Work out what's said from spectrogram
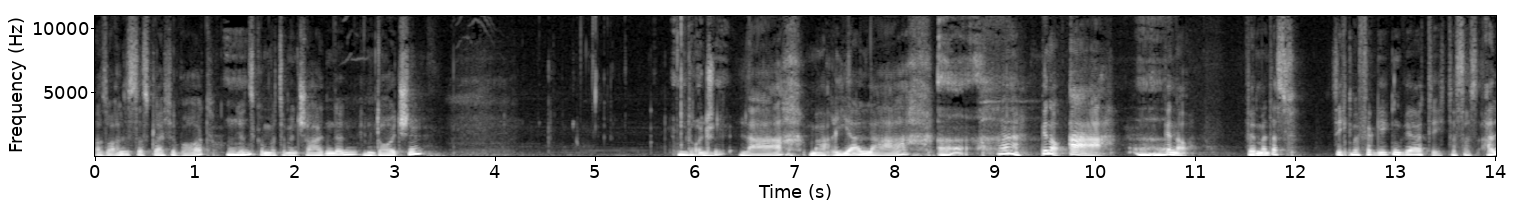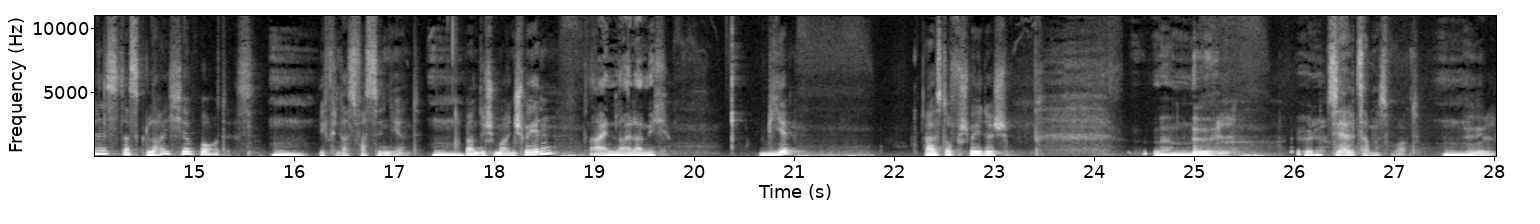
also alles das gleiche Wort. Mhm. Jetzt kommen wir zum Entscheidenden. Im Deutschen. Im Deutschen. Lach, Maria Lach. Ah. ah genau, A. Aha. Genau. Wenn man das sich mal vergegenwärtigt, dass das alles das gleiche Wort ist. Mhm. Ich finde das faszinierend. Mhm. Waren Sie schon mal in Schweden? Nein, leider nicht. Bier heißt auf Schwedisch ähm, Öl. Öl. Seltsames Wort. Mhm. Öl.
